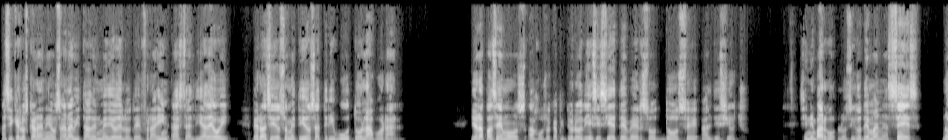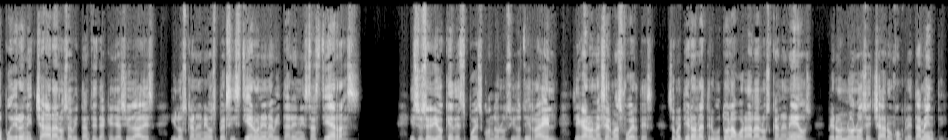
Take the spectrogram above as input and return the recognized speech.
Así que los cananeos han habitado en medio de los de Efraín hasta el día de hoy, pero han sido sometidos a tributo laboral. Y ahora pasemos a Josué capítulo 17, verso 12 al 18. Sin embargo, los hijos de Manasés no pudieron echar a los habitantes de aquellas ciudades y los cananeos persistieron en habitar en esas tierras. Y sucedió que después, cuando los hijos de Israel llegaron a ser más fuertes, sometieron a tributo laboral a los cananeos, pero no los echaron completamente.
